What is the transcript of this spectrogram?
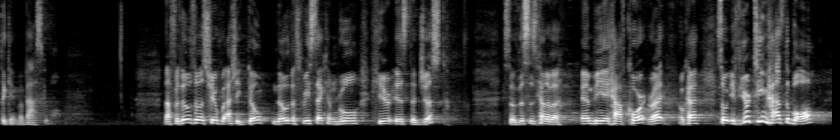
the game of basketball. Now, for those of us here who actually don't know the three second rule, here is the gist. So, this is kind of a NBA half court, right? Okay? So, if your team has the ball,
